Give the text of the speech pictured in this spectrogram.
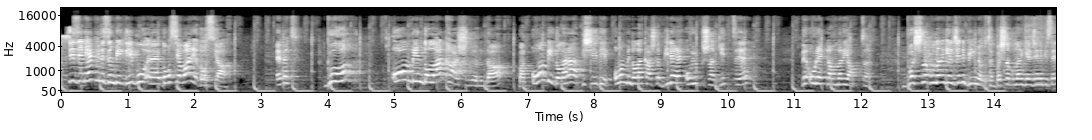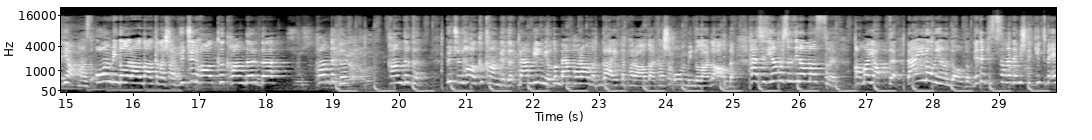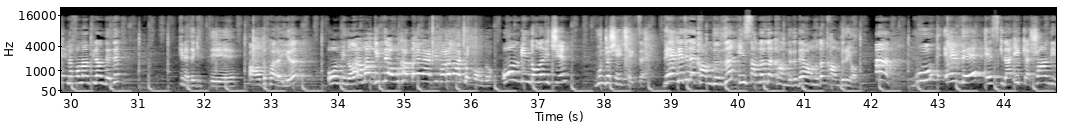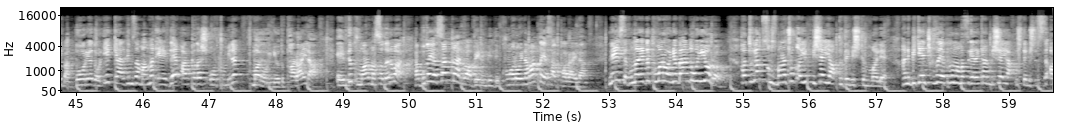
Sizin hepinizin bildiği bu e, dosya var ya dosya. Evet. Bu 10 bin dolar karşılığında bak 10 bin dolara bir şey değil 10 bin dolar karşılığında bilerek o yurt dışına gitti ve o reklamları yaptı. Başına bunların geleceğini bilmiyordu tabii. Başına bunların geleceğini bilseydi yapmazdı. 10 bin dolar aldı arkadaşlar. Bütün halkı kandırdı. Kandırdı. Kandırdı. Bütün halkı kandırdı. Ben bilmiyordum. Ben para almadım. Gayet de para aldı arkadaşlar. 10 bin dolar da aldı. Ha siz inanırsınız inanmazsınız. Ama yaptı. Ben yine onun yanında oldum. Dedim demiştik gitme etme falan filan dedi. Yine de gitti. Aldı parayı. 10 bin dolar ama gitti avukatlara verdiği para daha çok oldu. 10 bin dolar için bunca şey çekti. Devleti de kandırdı, insanları da kandırdı. Devamlı da kandırıyor. Ha, bu evde eskiden ilk gel şu an değil bak doğruya doğru ilk geldiğim zamanlar evde arkadaş ortamıyla kumar oynuyordu parayla. Evde kumar masaları var. Ha bu da yasak galiba benim bildiğim. Kumar oynamak da yasak parayla. Neyse bunlar evde kumar oynuyor ben de uyuyorum. Hatırlıyor musunuz bana çok ayıp bir şey yaptı demiştim Mali. Hani bir genç kıza yapılmaması gereken bir şey yapmış demiştim size.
